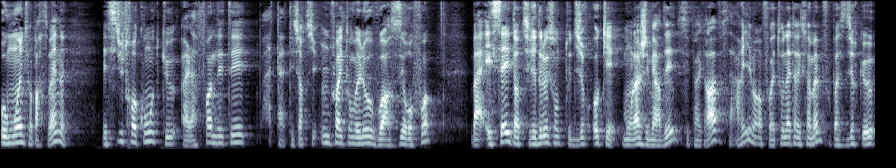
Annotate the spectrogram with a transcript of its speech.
au moins une fois par semaine. Et si tu te rends compte que à la fin de l'été, bah, t'es sorti une fois avec ton vélo, voire zéro fois, bah essaye d'en tirer des leçons, de te dire ok, bon là j'ai merdé, c'est pas grave, ça arrive, hein, faut être honnête avec soi-même, faut pas se dire que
